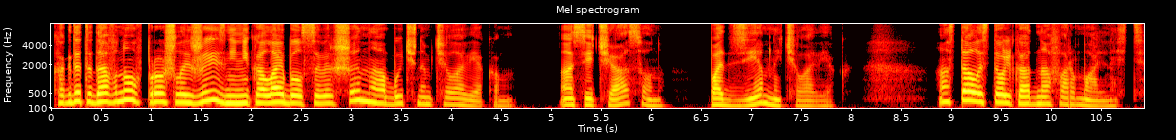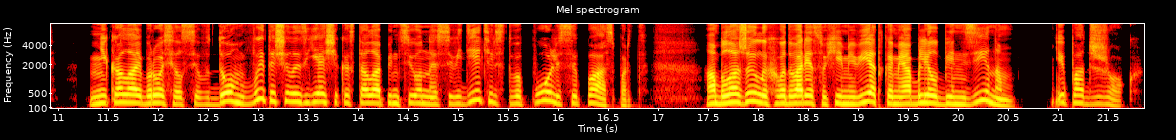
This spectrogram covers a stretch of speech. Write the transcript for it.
Когда-то давно в прошлой жизни Николай был совершенно обычным человеком. А сейчас он подземный человек. Осталась только одна формальность. Николай бросился в дом, вытащил из ящика стола пенсионное свидетельство, полис и паспорт, обложил их во дворе сухими ветками, облил бензином и поджег.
